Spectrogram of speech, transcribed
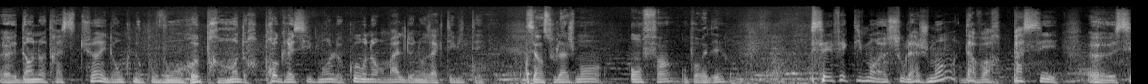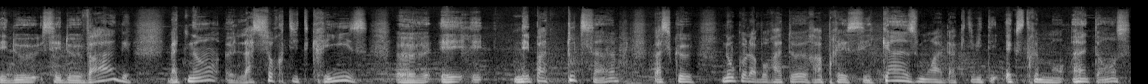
euh, dans notre institution et donc nous pouvons reprendre progressivement le cours normal de nos activités. C'est un soulagement, enfin, on pourrait dire? C'est effectivement un soulagement d'avoir passé euh, ces, deux, ces deux vagues. Maintenant, euh, la sortie de crise euh, est- est- n'est pas toute simple parce que nos collaborateurs, après ces 15 mois d'activité extrêmement intense,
